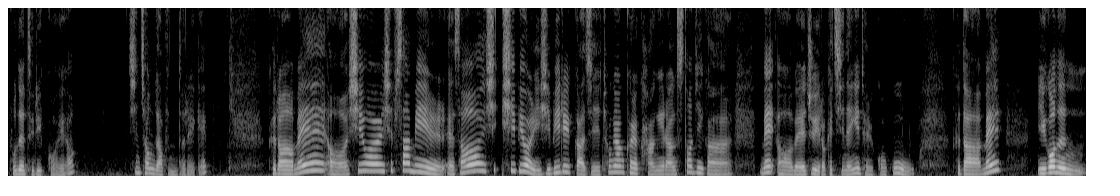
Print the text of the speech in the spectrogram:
보내드릴 거예요. 신청자분들에게. 그 다음에 어, 10월 13일에서 12월 21일까지 통영클 강의랑 스터디가 매, 어, 매주 이렇게 진행이 될 거고 그 다음에 이거는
